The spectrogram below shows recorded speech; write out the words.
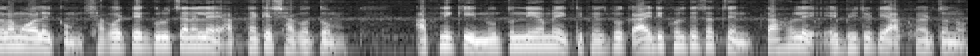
আসসালামু আলাইকুম। সাগর টেক গুরু চ্যানেলে আপনাকে স্বাগতম। আপনি কি নতুন নিয়মে একটি ফেসবুক আইডি খুলতে চাচ্ছেন? তাহলে এই ভিডিওটি আপনার জন্য।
